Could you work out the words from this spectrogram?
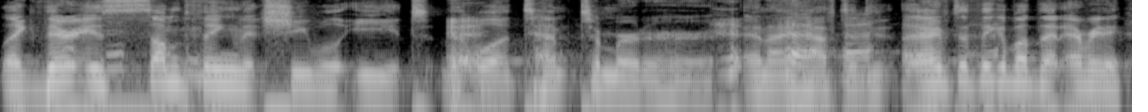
like there is something that she will eat that will attempt to murder her, and I have to do, I have to think about that every day.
